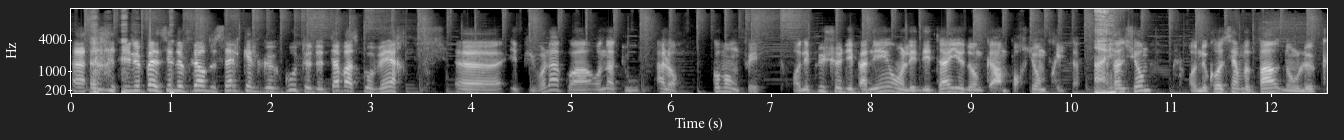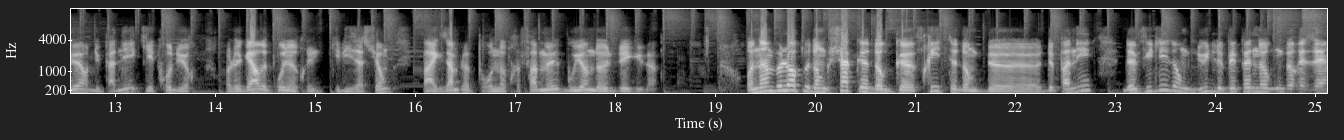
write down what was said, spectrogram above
une pincée de fleurs de sel, quelques gouttes de tabasco vert, euh, et puis voilà quoi, on a tout. Alors, comment on fait? On épluche des panais, on les détaille donc en portions frites. Ouais. Attention, on ne conserve pas donc le cœur du pané qui est trop dur. On le garde pour une autre utilisation, par exemple pour notre fameux bouillon de légumes. On enveloppe donc chaque donc euh, frite donc de, de pané d'un filet donc d'huile de pépins donc, de raisin.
